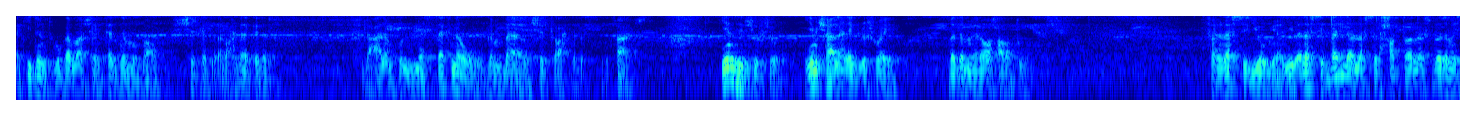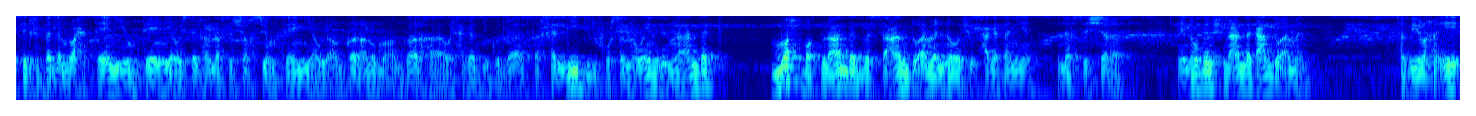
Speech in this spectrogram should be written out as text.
أكيد أنتوا مجمع شركات جنب بعض. في شركة تبقى لوحدها كده في العالم كله الناس ساكنة وجنبها شركة واحدة بس. ما ينفعش. ينزل يشوف شغل يمشي على رجله شوية بدل ما يروح على طول. فنفس اليوم يعني يبقى نفس البدلة ونفس الحطة نفس بدل ما يستلف البدلة من واحد تاني يوم تاني أو يستلفها من نفس الشخص يوم تاني أو يأجرها لو مأجرها أو الحاجات دي كلها. فخليه يديله فرصة إن هو ينزل من عندك محبط من عندك بس عنده أمل إن هو يشوف حاجة تانية بنفس الشغف. لأن هو بيمشي من عندك عنده أمل. فبيروح إيه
